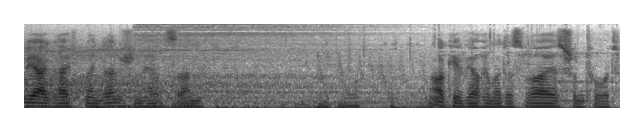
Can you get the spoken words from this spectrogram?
Wer greift mein Dungeon-Herz an? Okay, wer auch immer das war, ist schon tot.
